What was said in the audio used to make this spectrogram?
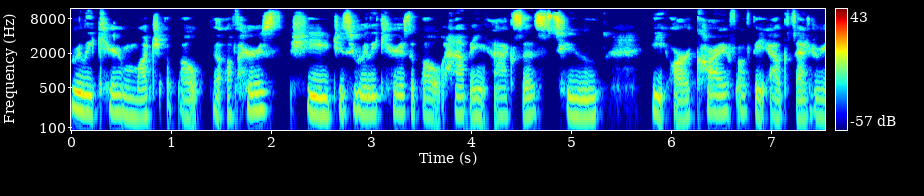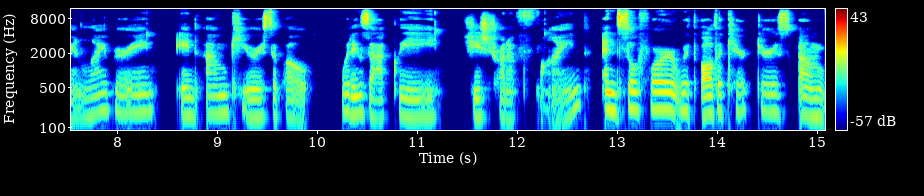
really care much about the others. She just really cares about having access to the archive of the Alexandrian Library. And I'm curious about what exactly she's trying to find. And so far with all the characters, I'm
